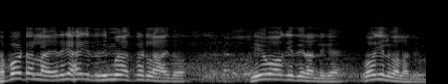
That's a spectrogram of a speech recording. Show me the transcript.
ಸಪೋರ್ಟ್ ಅಲ್ಲ ಹೆರಿಗೆ ಆಗಿದೆ ನಿಮ್ಮ ಹಾಸ್ಪಿಟ್ಲ ಇದು? ನೀವು ಹೋಗಿದ್ದೀರ ಅಲ್ಲಿಗೆ? ಹೋಗಿಲ್ವಲ್ಲ ನೀವು?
